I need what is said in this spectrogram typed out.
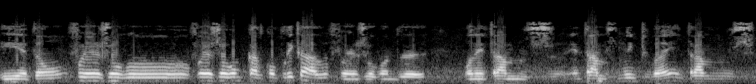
E então foi um jogo, foi um jogo um bocado complicado, foi um jogo onde, onde entramos, entramos muito bem, entramos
